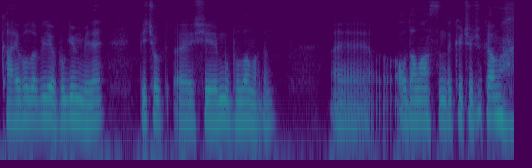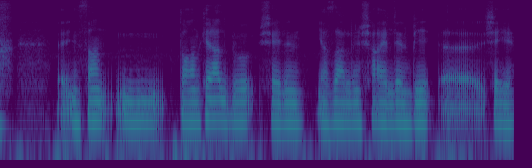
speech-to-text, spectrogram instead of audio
kaybolabiliyor. Bugün bile birçok e, şiirimi bulamadım. E, odam aslında küçücük ama e, insan dağınık herhalde bu şeylerin, yazarların, şairlerin bir e, şeyi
